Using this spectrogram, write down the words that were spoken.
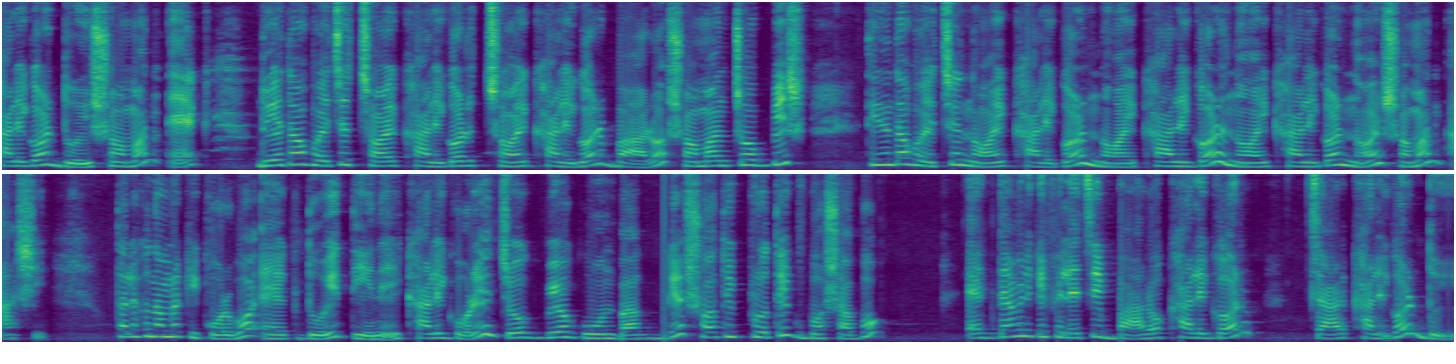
খালিগড় দুই সমান এক। দুইয়ে দেওয়া হয়েছে ছয় খালিগড় ছয় খালিগড় বারো সমান চব্বিশ। তিনে দেওয়া হয়েছে নয় খালিগড় নয় খালিগড় নয় খালিগড় নয় সমান আশি। তাহলে এখন আমরা কি করব? এক, দুই, তিন, এই খালি গড়ে যোগ বিয়োগ গুণ বাগের সঠিক প্রতীক বসাবো। একদম আমি লিখে ফেলেছি বারো খালিগড় চার খালিগড় দুই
